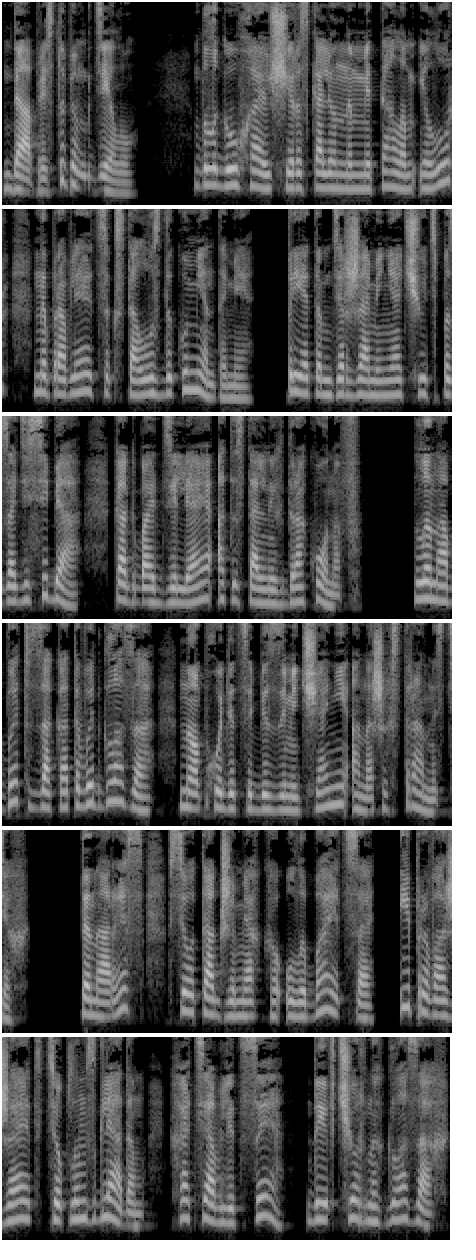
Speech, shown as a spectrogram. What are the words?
Да, приступим к делу. Благоухающий раскаленным металлом Илор направляется к столу с документами, при этом держа меня чуть позади себя, как бы отделяя от остальных драконов. Ланабет закатывает глаза, но обходится без замечаний о наших странностях. Тенарес все так же мягко улыбается и провожает теплым взглядом, хотя в лице, да и в черных глазах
